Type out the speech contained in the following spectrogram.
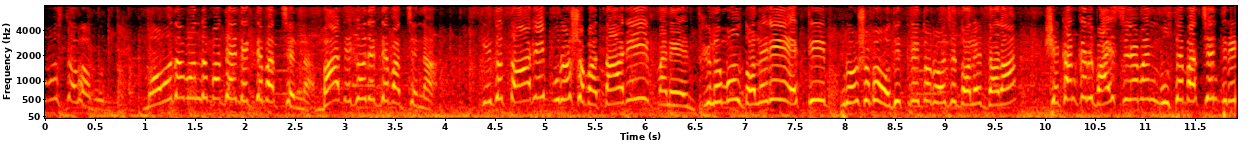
অবস্থা ভাবুন মমতা বন্দ্যোপাধ্যায় দেখতে পাচ্ছেন না বা দেখেও দেখতে পাচ্ছেন না। কিন্তু তারই পুরসভা তারই মানে তৃণমূল দলেরই একটি পুরসভা অধিকৃত রয়েছে দলের দ্বারা। সেখানকার ভাইস চেয়ারম্যান বুঝতে পারছেন, তিনি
